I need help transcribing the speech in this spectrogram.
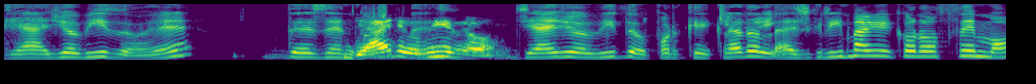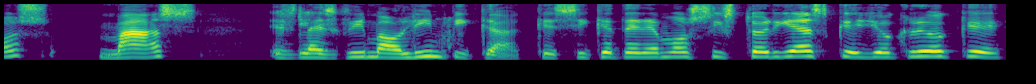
ya ha llovido, ¿eh? Desde entonces, ya ha llovido. Ya ha llovido, porque claro, la esgrima que conocemos más es la esgrima olímpica, que sí que tenemos historias que yo creo que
